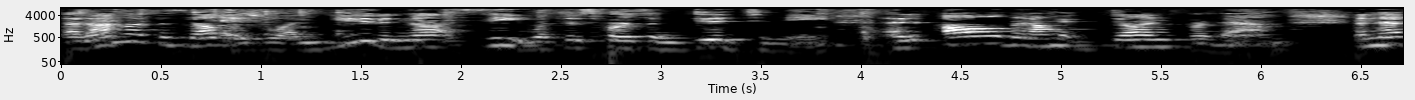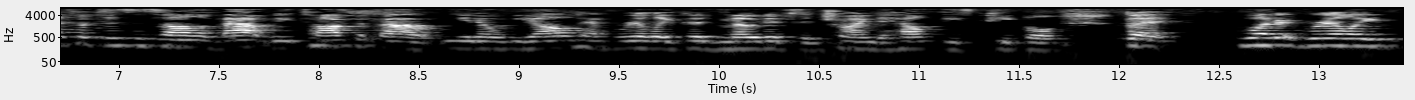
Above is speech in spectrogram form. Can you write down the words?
and I'm not the selfish one. You did not see what this person did to me, and all that I have done for them. And that's what this is all about. We talk about, you know, we all have really good motives in trying to help these people, but what it really,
